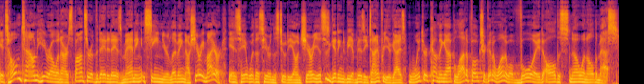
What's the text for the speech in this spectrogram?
It's Hometown Hero, and our sponsor of the day today is Manning Senior Living. Now, Sherry Meyer is here with us here in the studio. And Sherry, this is getting to be a busy time for you guys. Winter coming up. A lot of folks are going to want to avoid all the snow and all the mess.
